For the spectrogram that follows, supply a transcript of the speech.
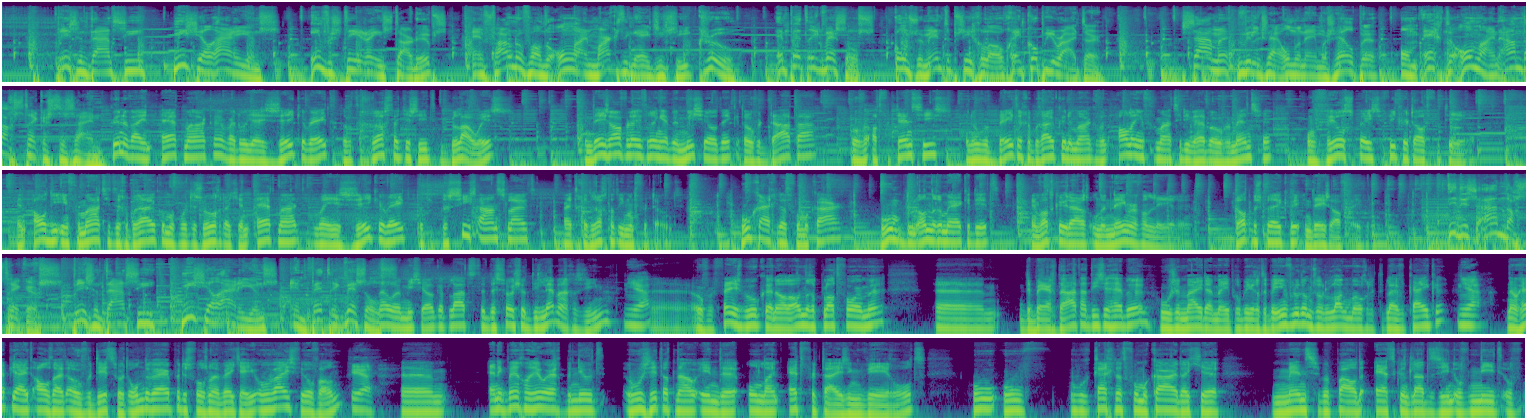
Presentatie Michel Ariens, investeerder in start-ups en founder van de online marketing agency Crew. En Patrick Wessels, consumentenpsycholoog en copywriter. Samen willen zij ondernemers helpen om echte online aandachtstrekkers te zijn. Kunnen wij een ad maken waardoor jij zeker weet dat het gras dat je ziet blauw is? In deze aflevering hebben Michel en ik het over data, over advertenties en hoe we beter gebruik kunnen maken van alle informatie die we hebben over mensen om veel specifieker te adverteren. En al die informatie te gebruiken om ervoor te zorgen dat je een ad maakt waarmee je zeker weet dat die precies aansluit bij het gedrag dat iemand vertoont. Hoe krijg je dat voor elkaar? Hoe doen andere merken dit? En wat kun je daar als ondernemer van leren? Dat bespreken we in deze aflevering. Dit is Aandachtstrekkers. Presentatie Michel Ariens en Patrick Wessels. Nou, uh, Michel, ik heb laatst de Social Dilemma gezien. Ja. Uh, over Facebook en alle andere platformen. Uh, de berg data die ze hebben. Hoe ze mij daarmee proberen te beïnvloeden om zo lang mogelijk te blijven kijken. Ja. Nou heb jij het altijd over dit soort onderwerpen. Dus volgens mij weet jij hier onwijs veel van. Ja. Um, en ik ben gewoon heel erg benieuwd. Hoe zit dat nou in de online advertising wereld? Hoe, hoe, hoe krijg je dat voor elkaar dat je mensen bepaalde ads kunt laten zien of niet? Of,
